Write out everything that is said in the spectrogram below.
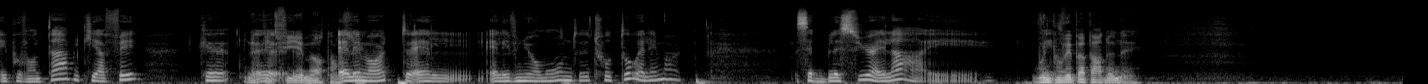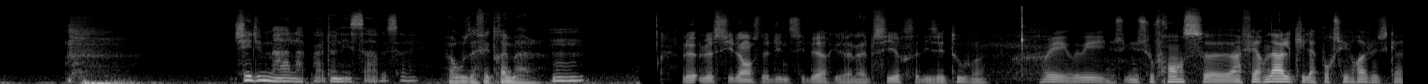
épouvantable qui a fait que la petite fille est morte. En elle est morte. Elle, elle est venue au monde trop tôt. Elle est morte. Cette blessure est là et. Vous ne pouvez pas pardonner. J'ai du mal à pardonner ça, vous savez. Ça vous a fait très mal. Mhm. Le, silence de Jean Seberg et Anna Psyr, ça disait tout. Hein. Oui, oui, oui, une, souffrance euh, infernale qui la poursuivra jusqu'à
